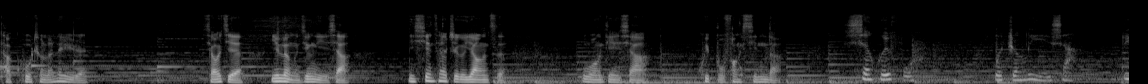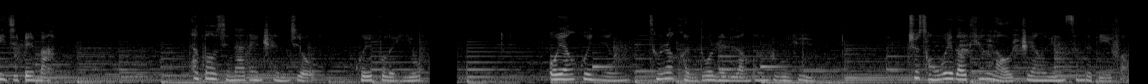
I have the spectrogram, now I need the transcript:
她哭成了泪人。小姐，你冷静一下，你现在这个样子，吴王殿下会不放心的。先回府，我整理一下，立即被骂。他抱起那坛陈酒，恢复了以往。欧阳慧宁曾让很多人锒铛入狱，却从未到天牢这样阴森的地方。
